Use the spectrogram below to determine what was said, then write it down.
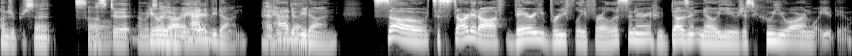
Hundred percent. So Let's do it. I'm here we are. it had here. to be done. Had it to be had to be done. So, to start it off very briefly for a listener who doesn't know you, just who you are and what you do.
